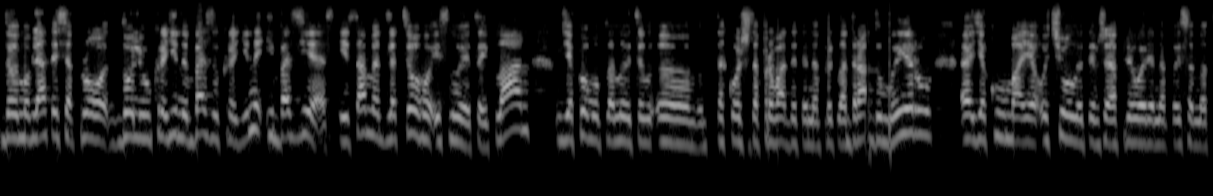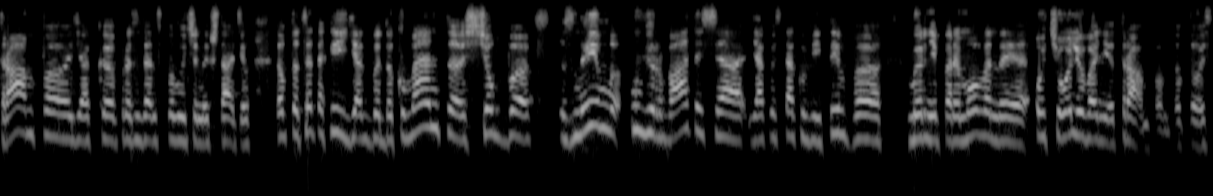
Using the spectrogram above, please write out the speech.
домовлятися про долю України без України і без ЄС. І саме для цього існує цей план, в якому планується е, також запровадити, наприклад, Раду миру, е, яку має очолити вже апріорі написано Трамп е, як е, президент Сполучених Штатів. Тобто, це такий якби документ, е, щоб е, з ним увірватися, якось так увійти в мирні перемовини, очолювані Трампом. Тобто, ось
